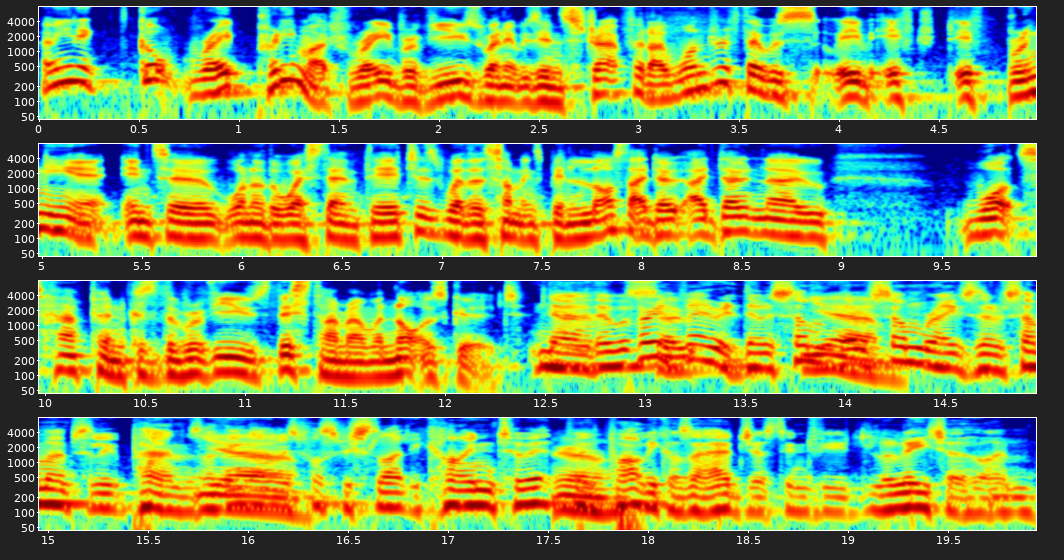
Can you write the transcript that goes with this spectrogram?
I mean, it got rave, pretty much rave reviews when it was in Stratford. I wonder if there was if, if bringing it into one of the West End theatres whether something's been lost. I don't I don't know what's happened because the reviews this time around were not as good. No, they were very So- varied. There were some yeah. there were some raves, there were some absolute pans. I think I was supposed to be slightly kind to it, Yeah. partly because I had just interviewed Lolita, who I'm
